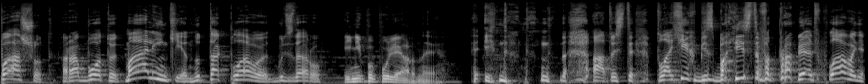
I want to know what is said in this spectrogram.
пашут, работают, маленькие, но так плавают, будь здоров. И непопулярные. И да, да, да. А, то есть плохих бейсболистов отправляют в плавание.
